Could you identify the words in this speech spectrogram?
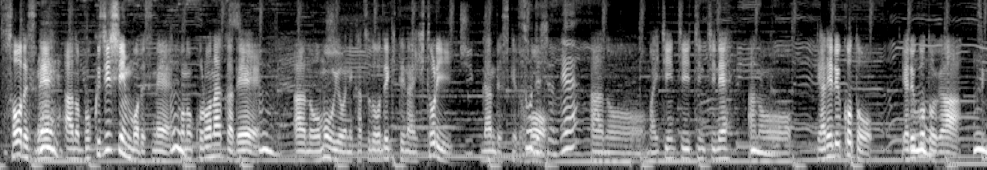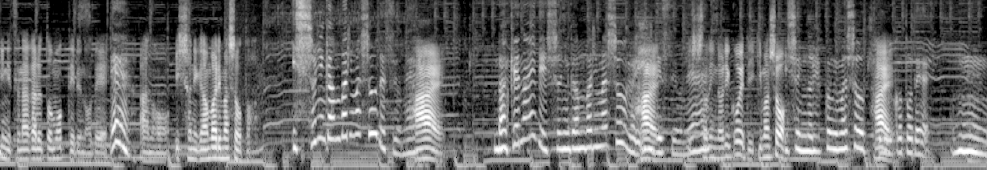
そうですね、ええ。あの僕自身もですね、うん。このコロナ禍で、うん、あの思うように活動できてない一人なんですけどそうでもすよね。あのまあ一日一日ねあの、やれることをやることがうん。次につながると思っているので、ええ、あの一緒に頑張りましょうと、一緒に頑張りましょうですよね。はい、負けないで一緒に頑張りましょうがはいいいですよね。一緒に乗り越えていきましょう一緒に乗り込みましょうということで、うん、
